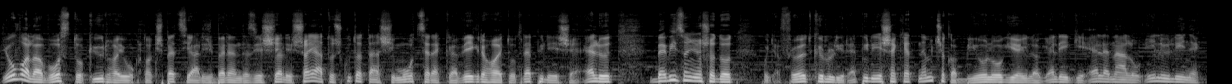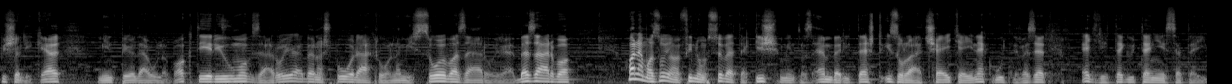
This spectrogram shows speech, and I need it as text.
Jóval a Vostok űrhajóknak speciális berendezéssel és sajátos kutatási módszerekkel végrehajtott repülése előtt bebizonyosodott, hogy a Föld körüli repüléseket nem csak a biológiailag eléggé ellenálló élőlények viselik el, mint például a baktériumok, zárójelben a spórákról nem is szólva, zárójel bezárva, hanem az olyan finom szövetek is, mint az emberi test izolált sejtjeinek úgynevezett egyrétegű tenyészetei.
